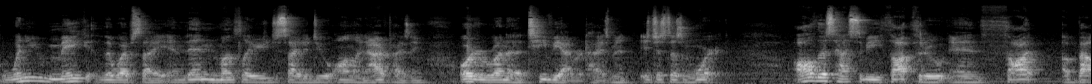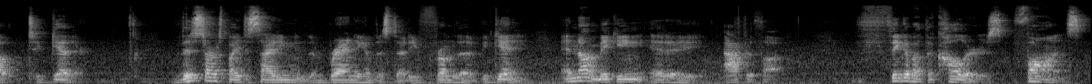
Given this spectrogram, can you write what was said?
When you make the website and then months later you decide to do online advertising or to run a TV advertisement, it just doesn't work. All this has to be thought through and thought about together. This starts by deciding the branding of the study from the beginning and not making it a afterthought. Think about the colors, fonts,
